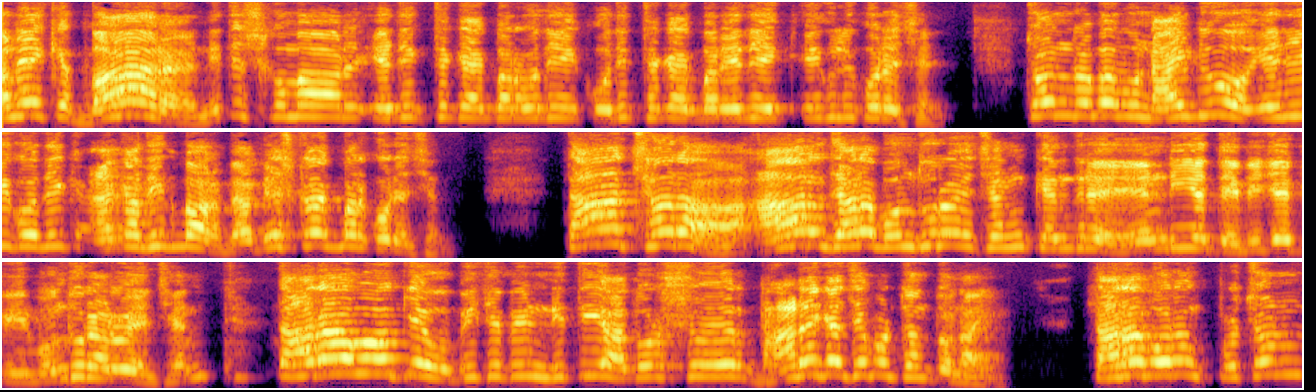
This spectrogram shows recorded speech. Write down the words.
অনেকবার নীতিশ কুমার এদিক থেকে একবার ওদিক ওদিক থেকে একবার এদিক, এগুলি করেছেন। চন্দ্রবাবু নাইডুও এদিক ওদিক একাধিকবার বেশ কয়েকবার করেছেন। তাছাড়া আর যারা বন্ধু রয়েছেন কেন্দ্রে, এনডিএতে, বিজেপির বন্ধুরা রয়েছেন, তারাও কেউ বিজেপির নীতি আদর্শের ধারে কাছে পর্যন্ত নাই। তারা বরং প্রচণ্ড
